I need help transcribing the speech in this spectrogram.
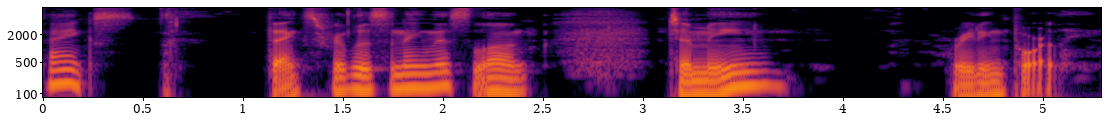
thanks. Thanks for listening this long to me reading poorly.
